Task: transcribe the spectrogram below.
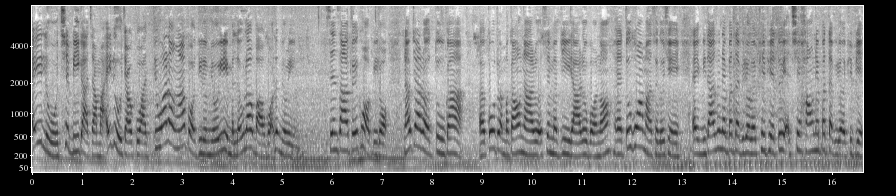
အဲ့လူကိုချစ်ပြီးကကြမှာအဲ့လူကိုကြောက်ကိုကသူကတော့ငါပေါ့ဒီလိုမျိုးကြီးတွေမလုံးတော့ပါဘူးပေါ့အဲ့လိုမျိုးတွေစဉ်းစားတွေးခေါ်ပြီးတော့နောက်ကြတော့သူကအဲ ကိုယ့်အတွက်မကောင်းတာတို့အဆင်မပြေတာတို့ပေါ့နော်အဲသူ့ဘဝမှာဆိုလို့ရှိရင်အဲမိသားစုနဲ့ပတ်သက်ပြီးတော့ပဲဖြစ်ဖြစ်သူ့ရဲ့အချစ်ဟောင်းနဲ့ပတ်သက်ပြီးတော့ဖြစ်ဖြစ်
